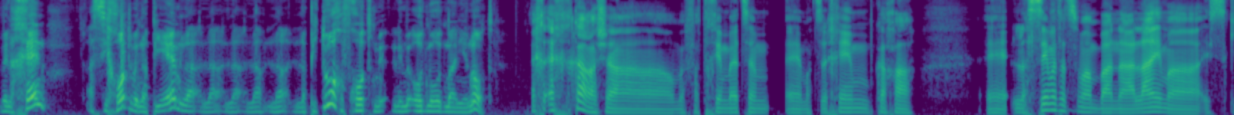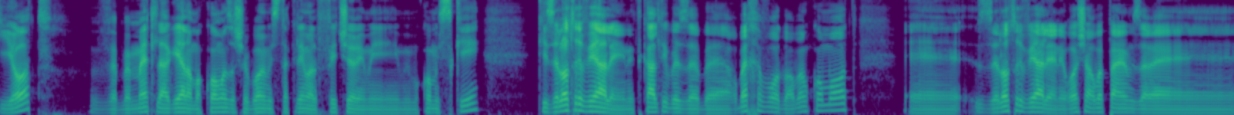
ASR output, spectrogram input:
ולכן השיחות בין ה-PM לפיתוח הופכות למאוד מאוד מעניינות. איך, איך קרה שהמפתחים בעצם אה, מצליחים ככה אה, לשים את עצמם בנעליים העסקיות, ובאמת להגיע למקום הזה שבו הם מסתכלים על פיצ'רים ממקום עסקי? כי זה לא טריוויאלי, נתקלתי בזה בהרבה חברות, בהרבה מקומות. אה, זה לא טריוויאלי, אני רואה שהרבה פעמים זה... אה,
